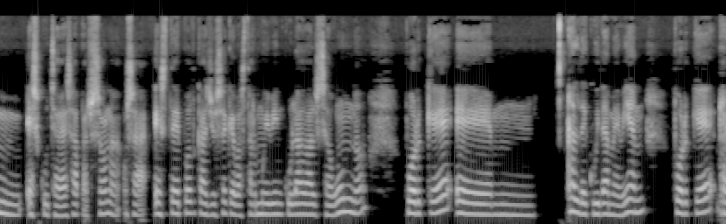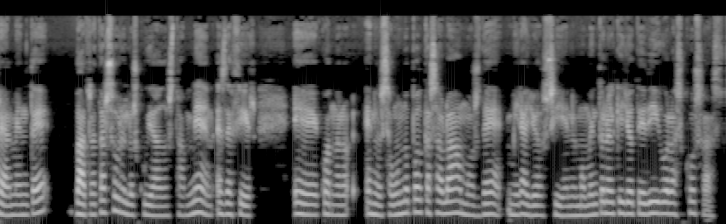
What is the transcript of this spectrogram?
mm, escuchar a esa persona. O sea, este podcast yo sé que va a estar muy vinculado al segundo porque eh, al de Cuídame bien, porque realmente va a tratar sobre los cuidados también. Es decir, eh, cuando en el segundo podcast hablábamos de, mira, yo si en el momento en el que yo te digo las cosas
